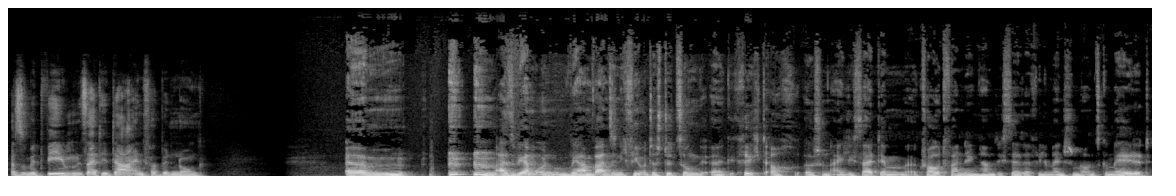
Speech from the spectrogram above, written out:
Also mit wem seid ihr da in Verbindung? Ähm, also wir haben, wir haben wahnsinnig viel Unterstützung äh, gekriegt, auch äh, schon eigentlich seit dem Crowdfunding haben sich sehr, sehr viele Menschen bei uns gemeldet.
